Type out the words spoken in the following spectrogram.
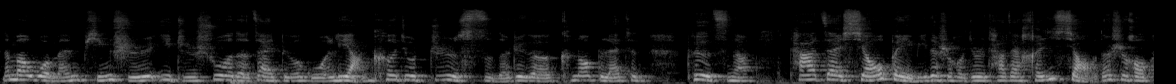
那么我们平时一直说的，在德国两颗就致死的这个 Knoblauch Pilz 呢，它在小 baby 的时候，就是它在很小的时候，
